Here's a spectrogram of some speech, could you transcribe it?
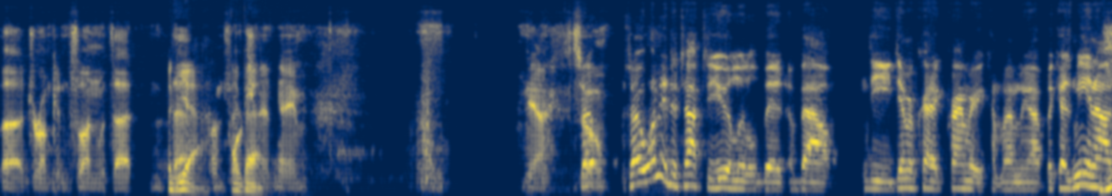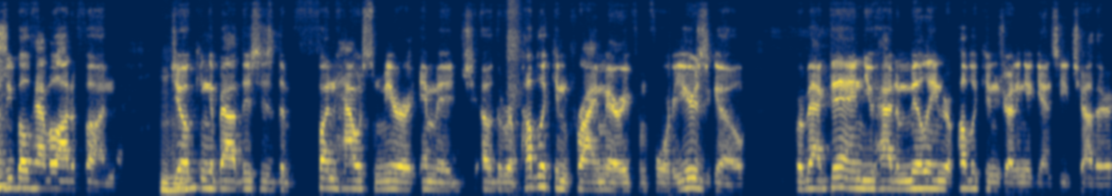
uh, drunken fun with that. that yeah, unfortunate name. Yeah. So, so, so I wanted to talk to you a little bit about the Democratic primary coming up because me and Ozzy both have a lot of fun mm-hmm. joking about this is the funhouse mirror image of the Republican primary from four years ago, where back then you had a million Republicans running against each other.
